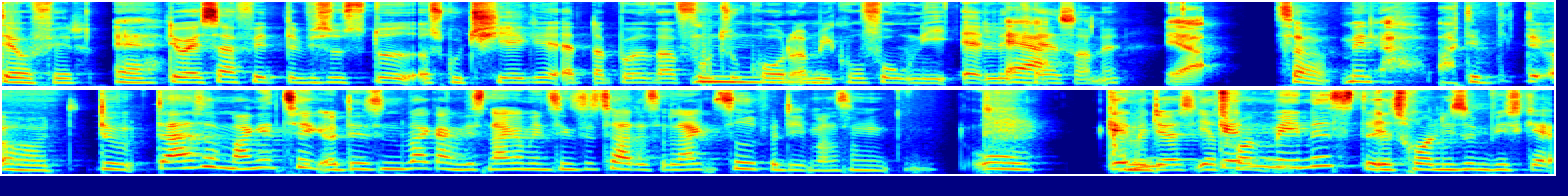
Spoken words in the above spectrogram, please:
Det var fedt. Ja, Det var især fedt, da vi så stod og skulle tjekke, at der både var fotokort Mm. og mikrofon i alle Ja. kasserne. ja. Så, men åh, det, det, åh, du, der er så mange ting, og det er sådan, hver gang vi snakker om en ting, så tager det så lang tid, fordi man sådan, uh, gen, Ja, men det er også, jeg, tror, genmindes det. jeg tror ligesom, vi skal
